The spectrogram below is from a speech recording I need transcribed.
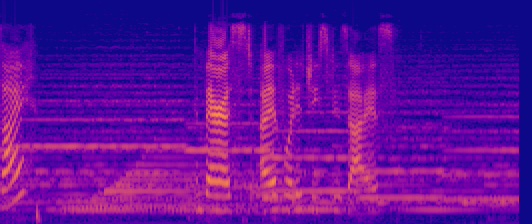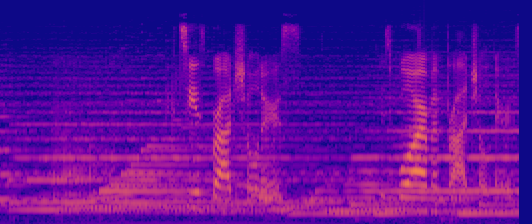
Was I? Embarrassed, I avoided Jisoo's eyes. I could see his broad shoulders. His warm and broad shoulders.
